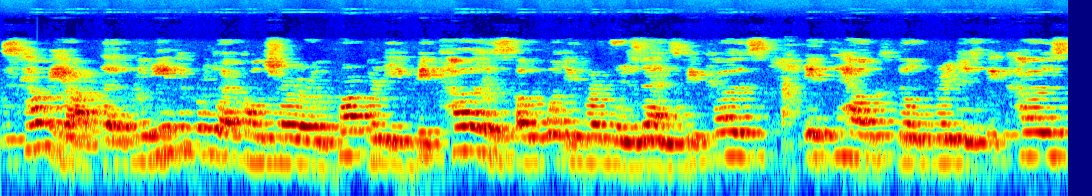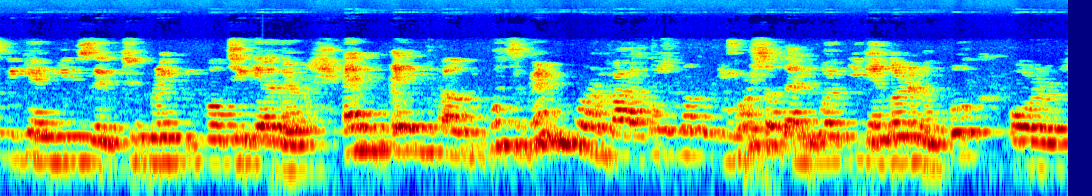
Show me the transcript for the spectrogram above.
this caveat that we need to protect cultural property because of what it represents, because it helps build bridges, because we can use it to bring people together. And, and um, what's very important about cultural property, more so than what you can learn in a book or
